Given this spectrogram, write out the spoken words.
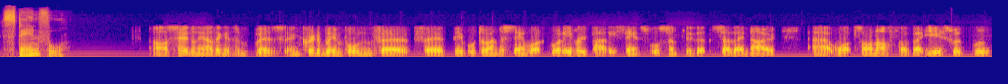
stand for. Oh, certainly. I think it's, it's incredibly important for, for people to understand what, what every party stands for, simply that so they know uh, what's on offer. But yes, with, with,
